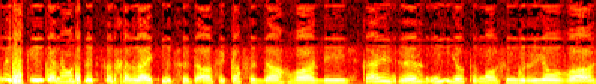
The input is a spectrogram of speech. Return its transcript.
Miskien kan ons dit vergelyk met Suid-Afrika vandag waar die keiser nie heeltemal so moreel was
